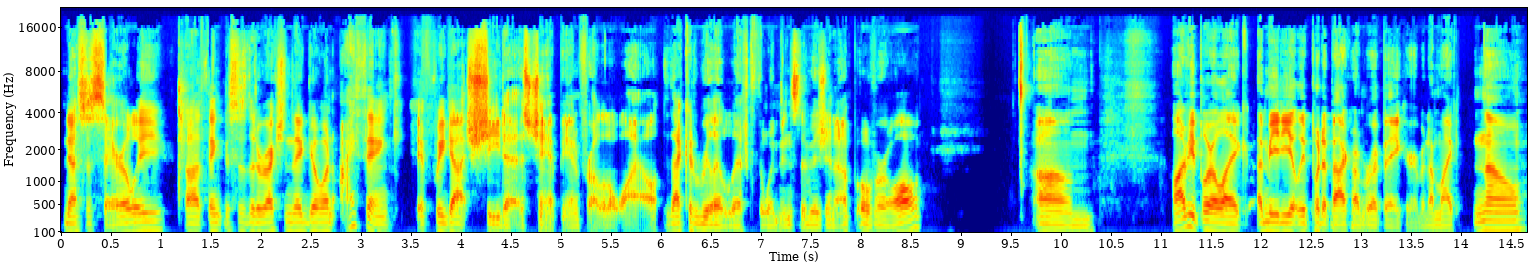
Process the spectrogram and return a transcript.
necessarily uh, think this is the direction they go in. I think if we got Shida as champion for a little while, that could really lift the women's division up overall. Um, a lot of people are like immediately put it back on Britt Baker, but I'm like, no,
